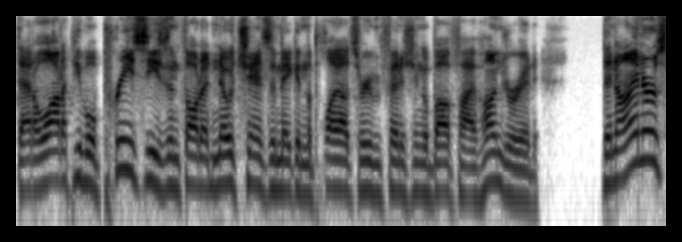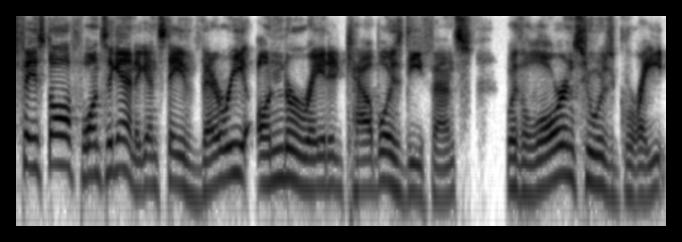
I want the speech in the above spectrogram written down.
that a lot of people preseason thought had no chance of making the playoffs or even finishing above 500. The Niners faced off once again against a very underrated Cowboys defense with Lawrence, who was great,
